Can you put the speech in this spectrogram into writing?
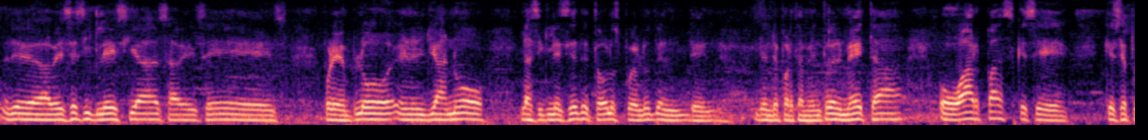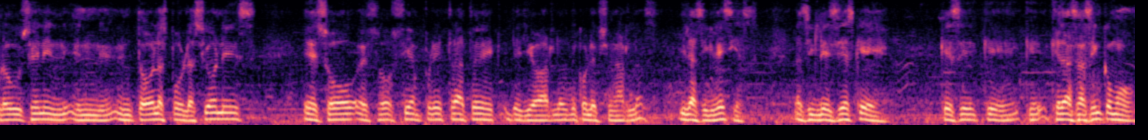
a veces iglesias, a veces, por ejemplo, en el llano, las iglesias de todos los pueblos del, del- del departamento del Meta, o arpas que se, que se producen en, en- en todas las poblaciones. Eso, eso siempre trato de, de llevarlas, de coleccionarlas. Y las iglesias, las iglesias que, que, se, que, que- que las hacen como,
